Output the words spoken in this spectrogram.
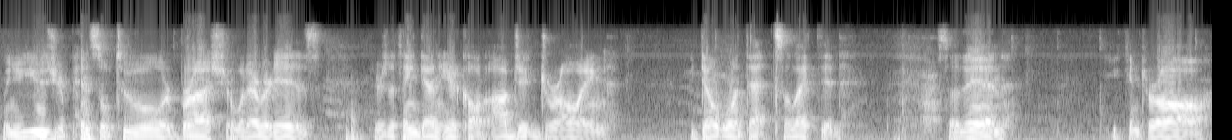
When you use your pencil tool or brush or whatever it is, there's a thing down here called object drawing. You don't want that selected. So then you can draw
